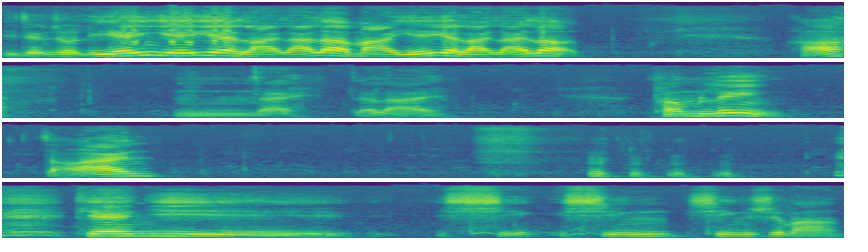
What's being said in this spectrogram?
已经说连爷爷来来了，马爷爷来来了，好，嗯，来再来，Tom Lin，早安，天意新新新是吗？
